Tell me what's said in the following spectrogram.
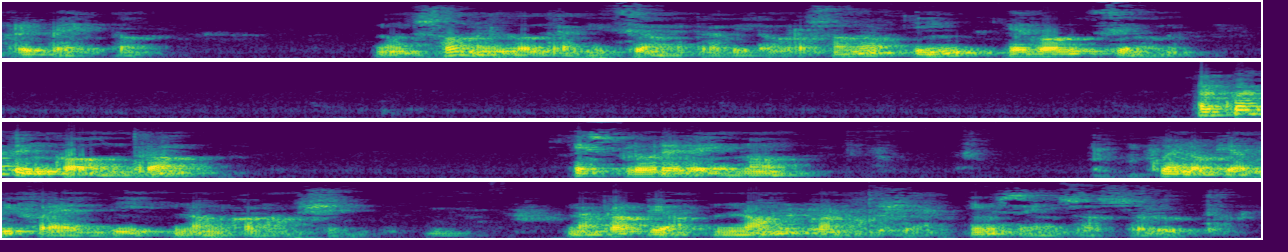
ripeto, non sono in contraddizione tra di loro, sono in evoluzione. Al quarto incontro esploreremo quello che Odi Freddi non conosce, ma proprio non conosce in senso assoluto.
